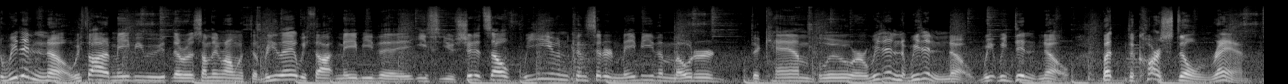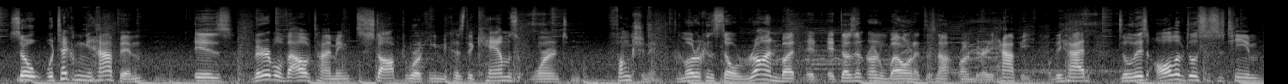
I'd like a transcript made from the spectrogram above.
we didn't know. We thought maybe we, there was something wrong with the relay. We thought maybe the ECU shit itself. We even considered maybe the motor, the cam blew, or we didn't we didn't know. We, we didn't know. But the car still ran. So what technically happened is variable valve timing stopped working because the cams weren't functioning. The motor can still run, but it, it doesn't run well and it does not run very happy. They had all of Delis's team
